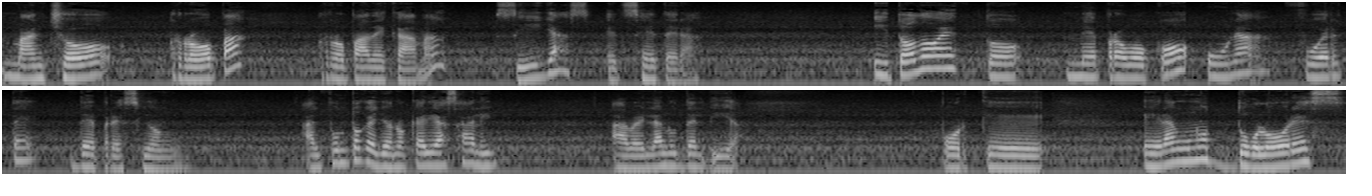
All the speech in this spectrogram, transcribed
Manchó ropa, ropa de cama, sillas, etcétera y todo esto me provocó una fuerte depresión, al punto que yo no quería salir a ver la luz del día, porque eran unos dolores,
